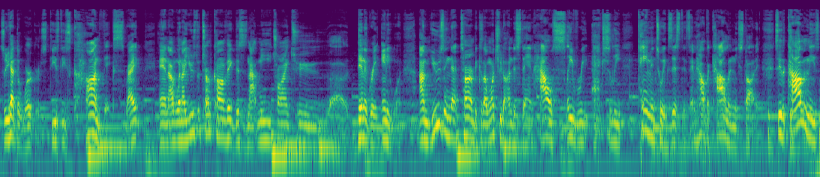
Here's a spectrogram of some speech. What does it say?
So you had the workers, these these convicts, right? And I, when I use the term convict, this is not me trying to uh, denigrate anyone. I'm using that term because I want you to understand how slavery actually came into existence and how the colonies started. See, the colonies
